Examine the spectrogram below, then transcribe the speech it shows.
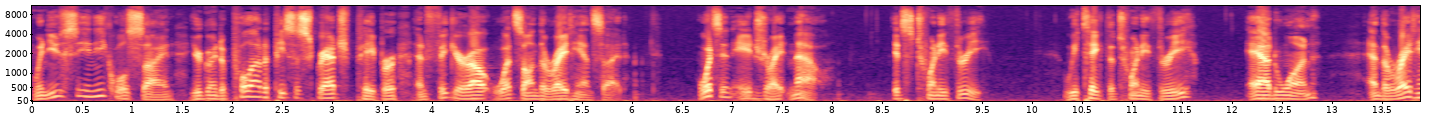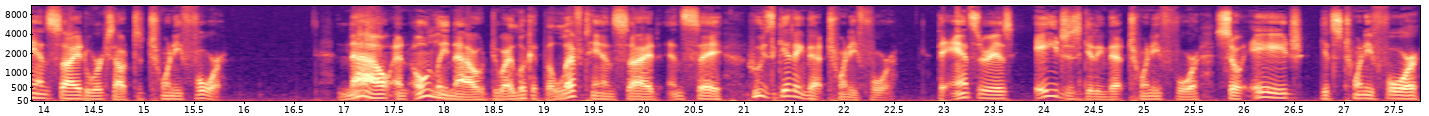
When you see an equal sign, you're going to pull out a piece of scratch paper and figure out what's on the right hand side. What's in age right now? It's 23. We take the 23, add 1, and the right hand side works out to 24. Now and only now do I look at the left hand side and say, who's getting that 24? The answer is age is getting that 24, so age gets 24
